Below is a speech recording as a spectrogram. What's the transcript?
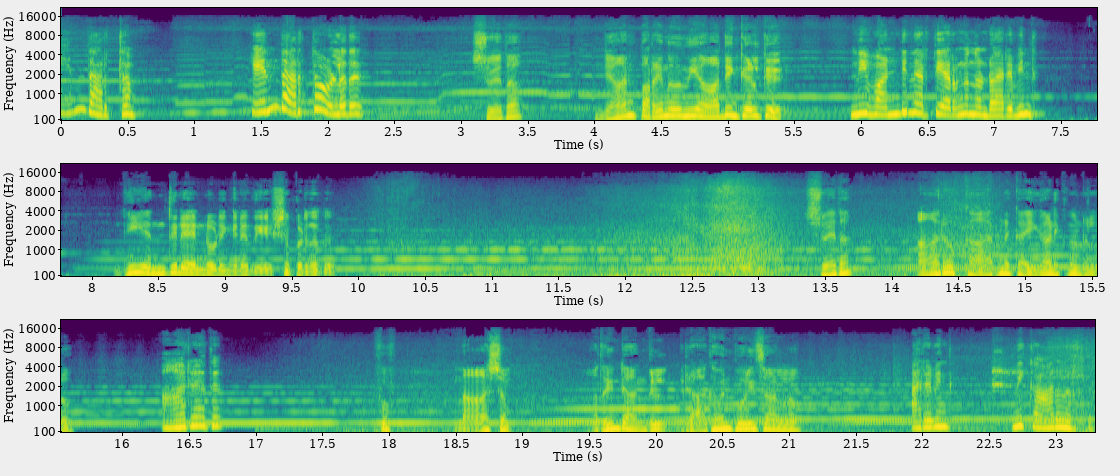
എന്തർത്ഥം? എന്തർത്ഥം ഉള്ളത് ശ്വേത ഞാൻ പറയുന്നത് നീ ആദ്യം കേൾക്ക്. നീ വണ്ടി നിർത്തി ഇറങ്ങുന്നുണ്ടോ അരവിന്ദ്? നീ എന്തിനാ എന്നോട് ഇങ്ങനെ ദേഷ്യപ്പെടുന്നത്? ശ്വേത ആരോ കാറിന് കൈകാണിക്കുന്നുണ്ടല്ലോ. ആരാ അത് നാശം. അതിന്റെ അങ്കിൾ രാഘവൻ പോലീസ് ആണല്ലോ അരവിന്ദ് നീ കാറ് നിർത്ത്.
